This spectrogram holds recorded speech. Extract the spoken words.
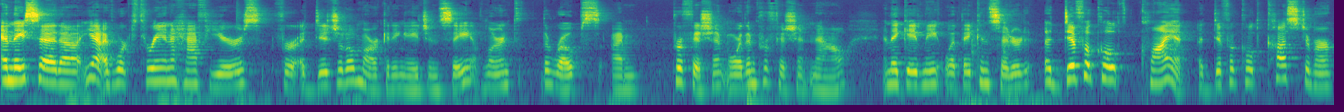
And they said, uh, "Yeah, I've worked three and a half years for a digital marketing agency. I've learned the ropes. I'm proficient, more than proficient now." And they gave me what they considered a difficult client, a difficult customer,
